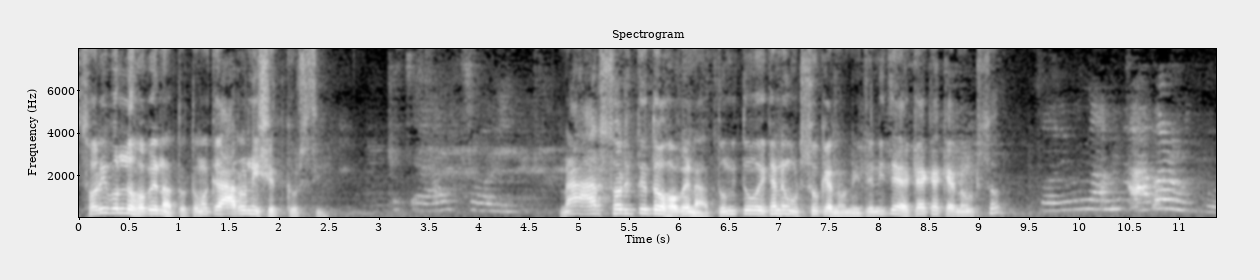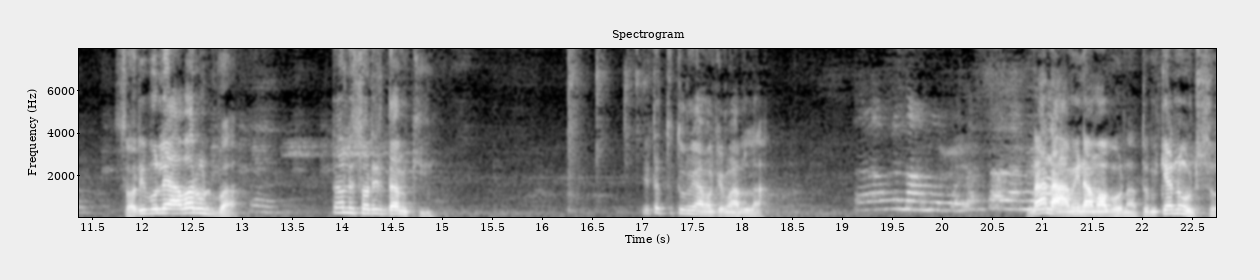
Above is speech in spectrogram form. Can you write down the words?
সরি বললে হবে না তো তোমাকে আরও নিষেধ করছি। না আর সরিতে তো হবে না। তুমি তো এখানে উঠছো কেন? নিজে নিজে একা একা কেন উঠছো? সরি বলে আবার উঠবো। হ্যাঁ। তাহলে সরির দাম কি? এটা তো তুমি আমাকে মারলা। না না আমি নামাবো না। তুমি কেন উঠছো?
